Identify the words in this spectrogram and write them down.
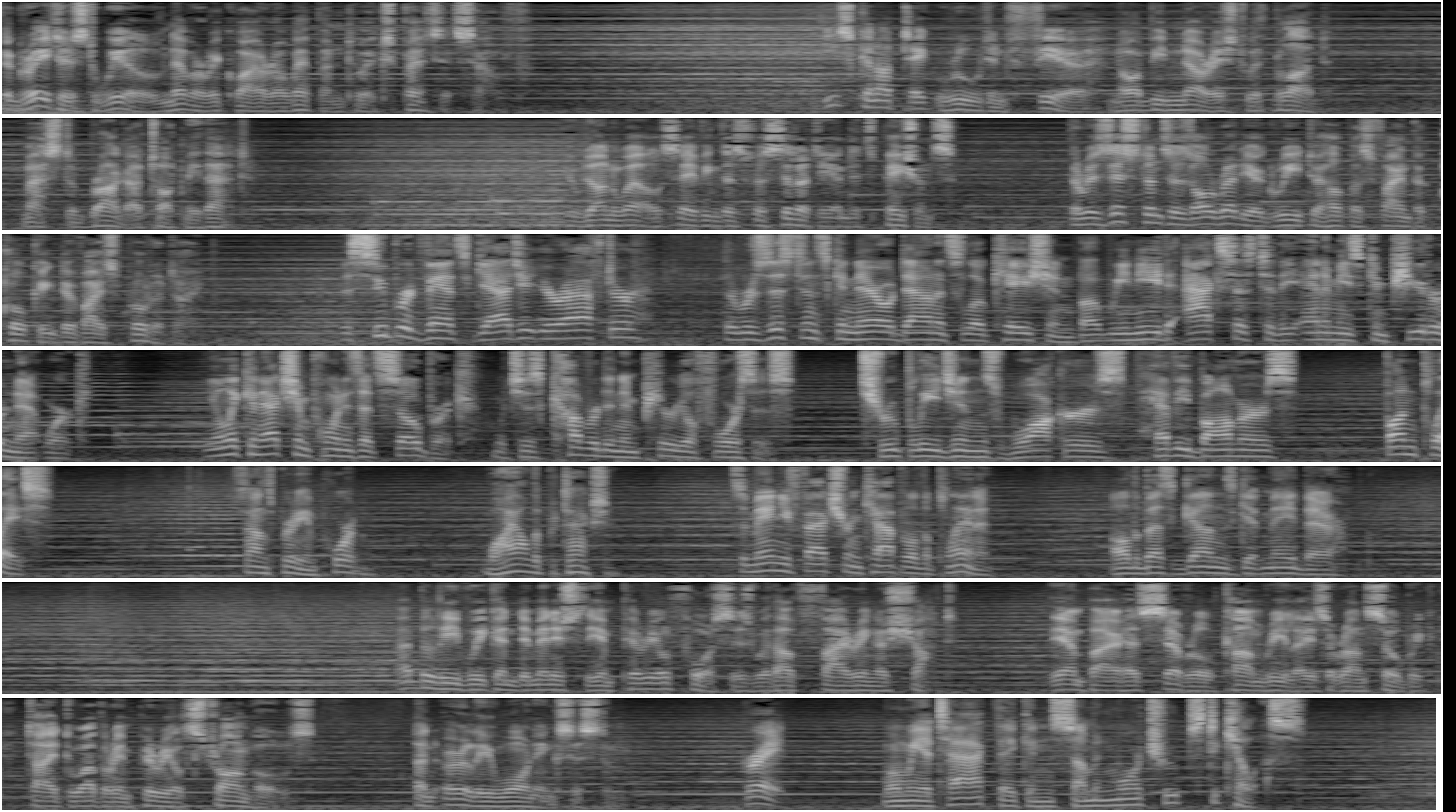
The greatest will never require a weapon to express itself. These cannot take root in fear, nor be nourished with blood. Master Braga taught me that. You've done well saving this facility and its patients. The Resistance has already agreed to help us find the cloaking device prototype. The super advanced gadget you're after? The Resistance can narrow down its location, but we need access to the enemy's computer network. The only connection point is at Sobrik, which is covered in Imperial forces. Troop legions, walkers, heavy bombers. Fun place. Sounds pretty important. Why all the protection? It's a manufacturing capital of the planet. All the best guns get made there. I believe we can diminish the Imperial forces without firing a shot. The Empire has several com relays around Sobrik, tied to other Imperial strongholds. An early warning system. Great. When we attack, they can summon more troops to kill us.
